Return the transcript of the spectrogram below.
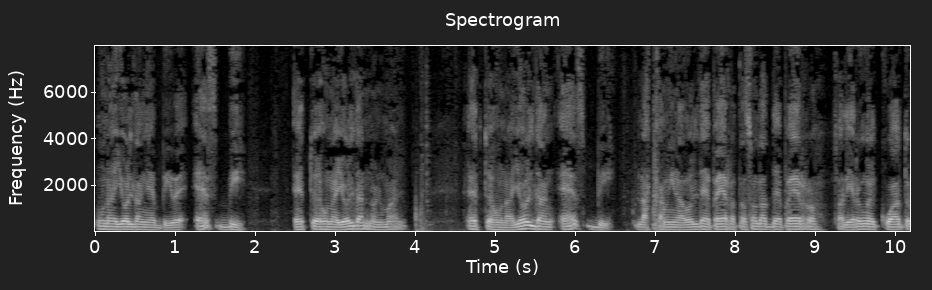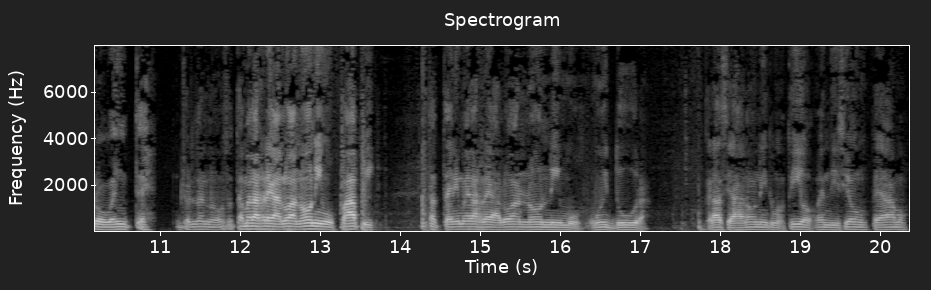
Una Jordan SB. SB. Esto es una Jordan normal. Esto es una Jordan SB. Las caminador de perro. Estas son las de perro. Salieron el 420. Jordan no. Esta me la regaló Anonymous, papi. Esta tenis me la regaló Anonymous. Muy dura. Gracias, Anonymous, tío. Bendición. Te amo.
